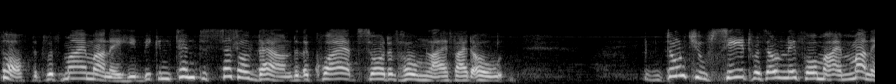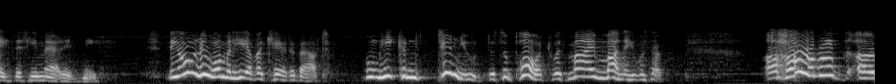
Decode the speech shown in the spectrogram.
thought that with my money he'd be content to settle down to the quiet sort of home life I'd owe. Don't you see it was only for my money that he married me? The only woman he ever cared about, whom he continued to support with my money, was a. a horrible. Uh...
